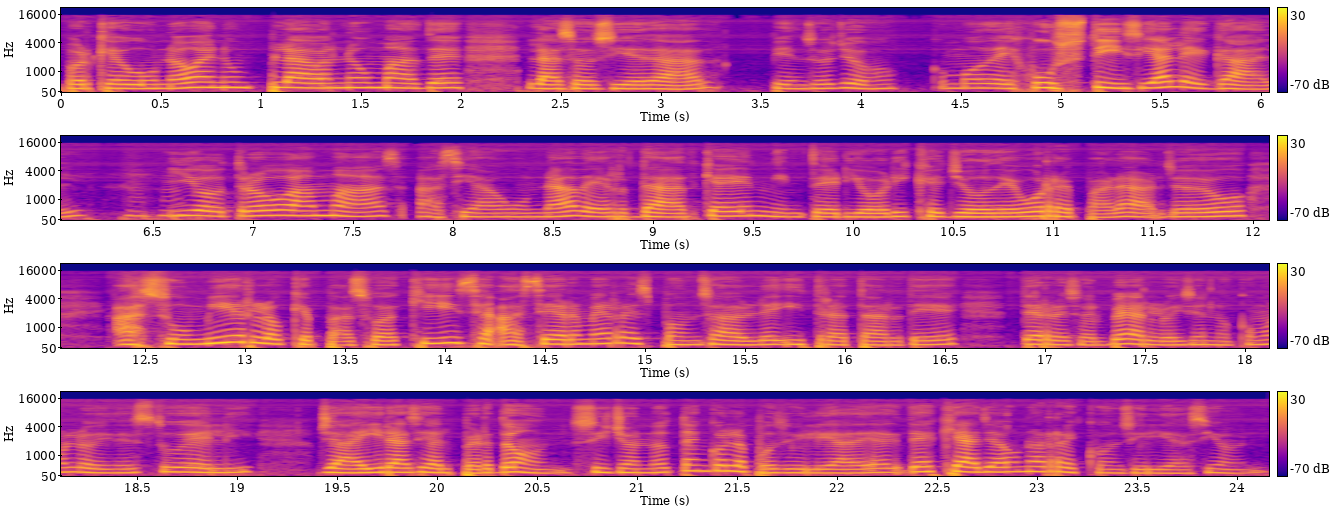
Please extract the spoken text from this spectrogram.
Porque uno va en un plano más de la sociedad, pienso yo, como de justicia legal y otro va más hacia una verdad que hay en mi interior y que yo debo reparar. Yo debo asumir lo que pasó aquí, hacerme responsable y tratar de, resolverlo. Y si no, como lo dices tú, Eli, ya ir hacia el perdón. Si yo no tengo la posibilidad de, de que haya una reconciliación,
